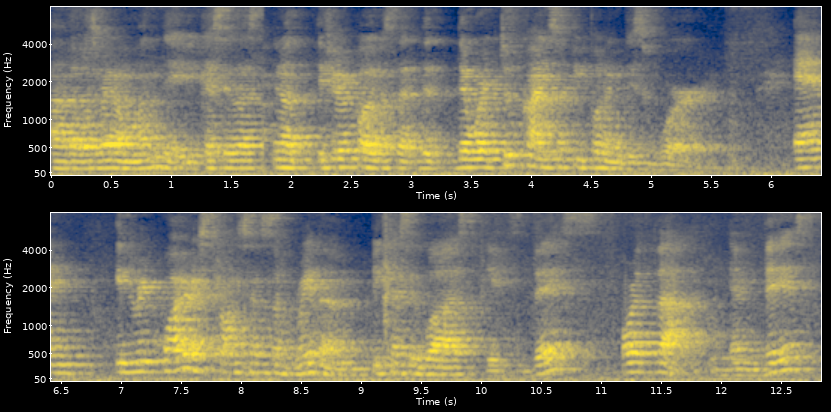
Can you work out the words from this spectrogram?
uh, that was read on Monday because it was, you know, if you recall, it was that the, there were two kinds of people in this world. And it required a strong sense of rhythm because it was, it's this or that, and this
